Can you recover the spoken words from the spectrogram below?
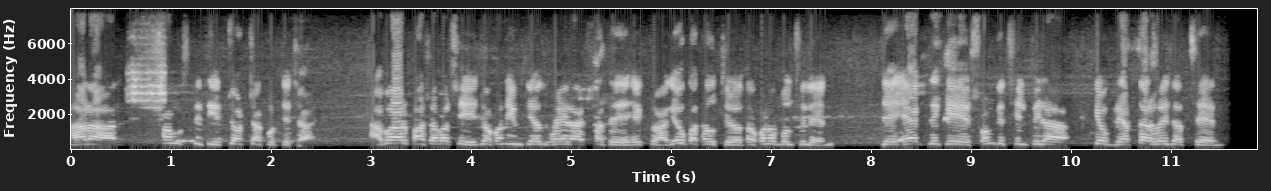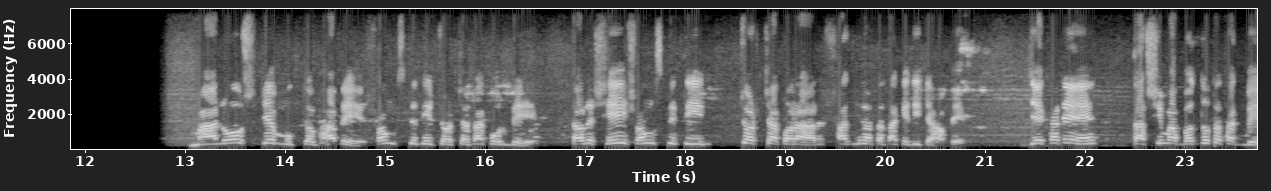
ধারার সংস্কৃতির চর্চা করতে চায়। আবার পাশাপাশি যখন ইমতিয়াজ ভাইয়ের সাথে একটু আগেও কথা হচ্ছিল, তখনও বলছিলেন যে একদিকে সংগীত শিল্পীরা কেউ গ্রেপ্তার হয়ে যাচ্ছেন, মানুষ যে মুক্তভাবে সংস্কৃতির চর্চাটা করবে, তাহলে সেই সংস্কৃতির চর্চা করার স্বাধীনতা তাকে দিতে হবে। যেখানে তার সীমাবদ্ধতা থাকবে,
